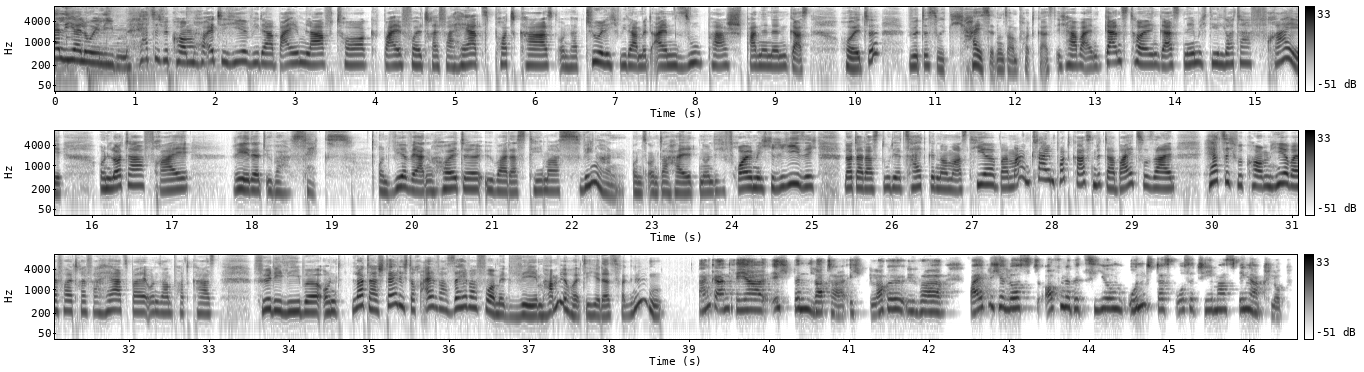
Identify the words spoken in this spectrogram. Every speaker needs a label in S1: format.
S1: Hallo ihr Lieben, herzlich willkommen heute hier wieder beim Love Talk bei Volltreffer Herz Podcast und natürlich wieder mit einem super spannenden Gast. Heute wird es wirklich heiß in unserem Podcast. Ich habe einen ganz tollen Gast, nämlich die Lotta Frei. Und Lotta Frei redet über Sex und wir werden heute über das Thema Swingern uns unterhalten. Und ich freue mich riesig, Lotta, dass du dir Zeit genommen hast, hier bei meinem kleinen Podcast mit dabei zu sein. Herzlich willkommen hier bei Volltreffer Herz bei unserem Podcast für die Liebe. Und Lotta, stell dich doch einfach selber vor, mit wem haben wir heute hier das Vergnügen?
S2: Danke, Andrea. Ich bin Lotta. Ich blogge über weibliche Lust, offene Beziehung und das große Thema Swinger Club.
